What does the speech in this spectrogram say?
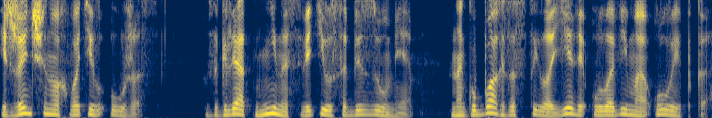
И женщину охватил ужас. Взгляд Нины светился безумием. На губах застыла еле уловимая улыбка.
